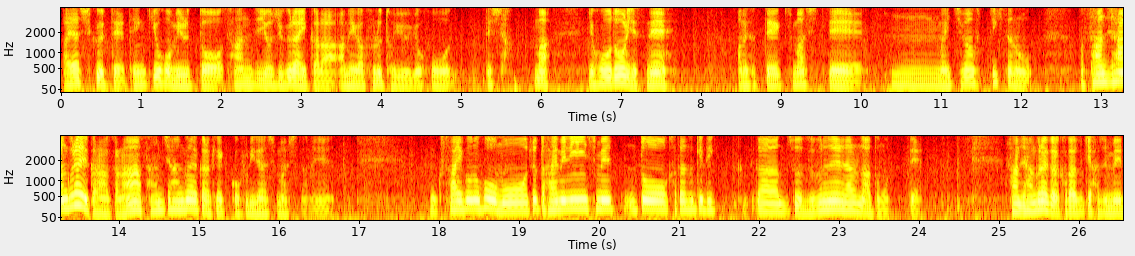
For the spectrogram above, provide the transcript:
怪しくて、天気予報を見ると3時、4時ぐらいから雨が降るという予報でした。まあ、予報通りですね、雨降ってきまして、うーん、まあ一番降ってきたの、3時半ぐらいからかな ?3 時半ぐらいから結構降り出しましたね。僕最後の方もちょっと早めに閉めると片付けがちょっとずぶ濡れになるなと思って、3時半ぐらいから片付け始め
